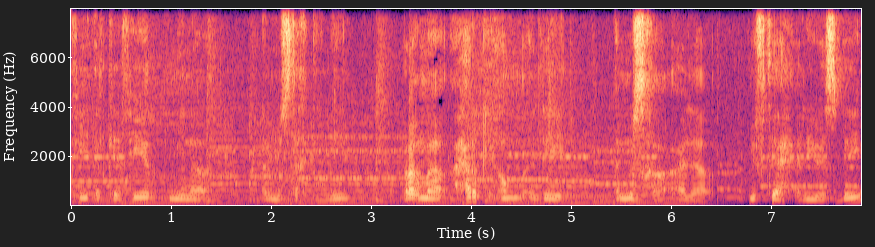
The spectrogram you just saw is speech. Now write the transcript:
في الكثير من المستخدمين رغم حرقهم للنسخة على مفتاح ال USB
